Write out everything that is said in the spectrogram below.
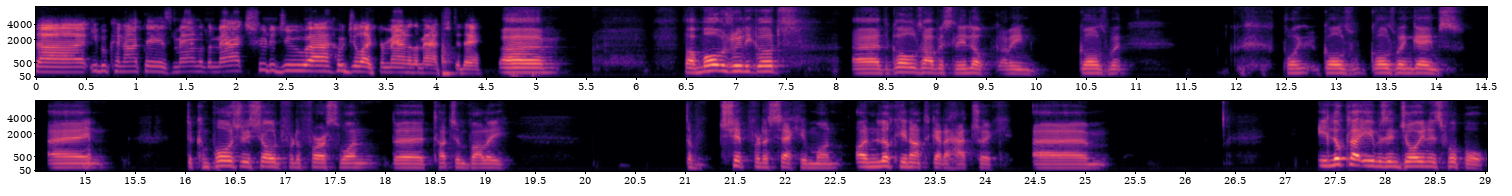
uh, Ibou Konate as man of the match. Who did you uh, who'd you like for man of the match today? Um, thought Mo was really good. Uh, the goals, obviously, look, I mean, goals win point goals goals win games, and yep. the composure he showed for the first one, the touch and volley, the chip for the second one, unlucky not to get a hat trick. Um, he looked like he was enjoying his football,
